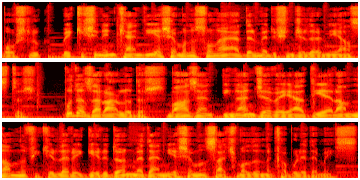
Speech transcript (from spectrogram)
boşluk ve kişinin kendi yaşamını sona erdirme düşüncelerini yansıtır. Bu da zararlıdır. Bazen inanca veya diğer anlamlı fikirlere geri dönmeden yaşamın saçmalığını kabul edemeyiz.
